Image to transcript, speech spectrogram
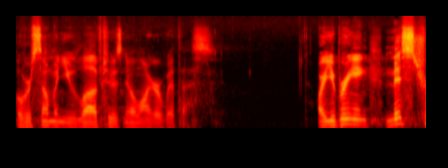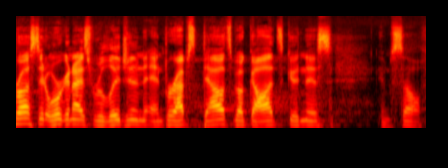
over someone you loved who is no longer with us? Are you bringing mistrust at organized religion and perhaps doubts about God's goodness Himself?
